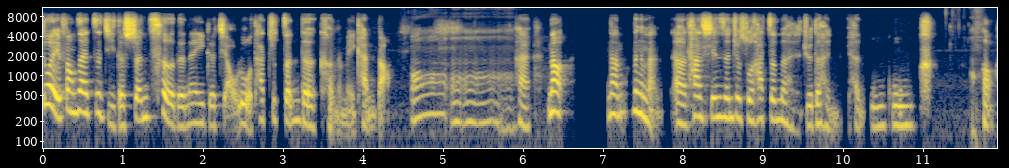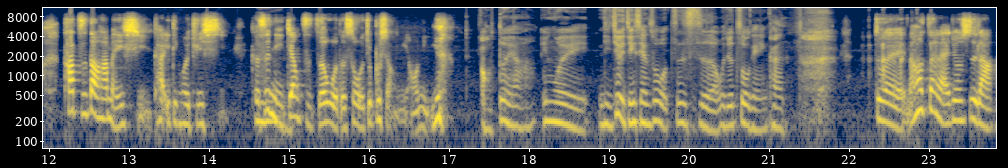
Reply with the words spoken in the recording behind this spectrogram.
对，放在自己的身侧的那一个角落，他就真的可能没看到。哦，哦，哦，哦，哦，嗨，那那那个男呃，他先生就说他真的很觉得很很无辜，哦，他知道他没洗，他一定会去洗。可是你这样指责我的时候，我就不想鸟你。哦，对啊，因为你就已经先说我自私了，我就做给你看。对，然后再来就是啦，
